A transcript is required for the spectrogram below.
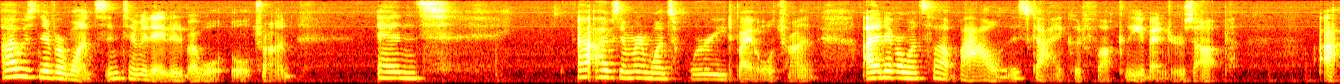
I was never once intimidated by Ultron. And I, I was never once worried by Ultron. I never once thought, wow, this guy could fuck the Avengers up. I,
